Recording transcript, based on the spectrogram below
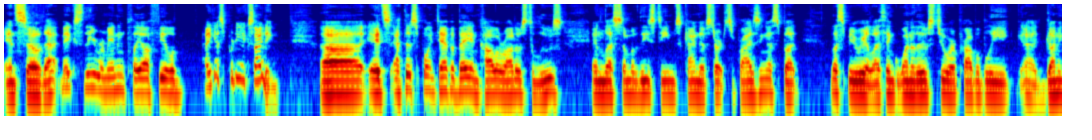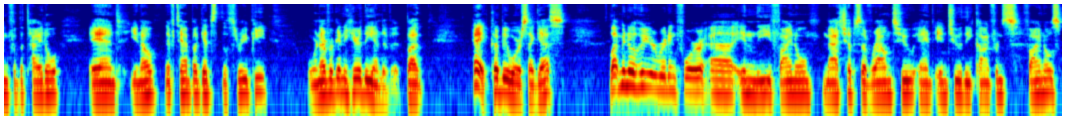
and so that makes the remaining playoff field, I guess, pretty exciting. Uh, it's at this point Tampa Bay and Colorado's to lose unless some of these teams kind of start surprising us. But let's be real. I think one of those two are probably uh, gunning for the title. And, you know, if Tampa gets the three-peat, we're never going to hear the end of it. But hey, could be worse, I guess. Let me know who you're rooting for uh, in the final matchups of round two and into the conference finals.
